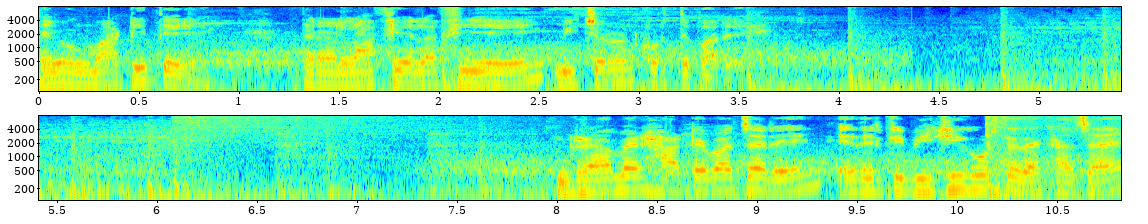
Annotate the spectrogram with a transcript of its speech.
এবং মাটিতে তারা লাফিয়ে লাফিয়ে বিচরণ করতে পারে। গ্রামের হাটে বাজারে এদেরকে বিক্রি করতে দেখা যায়।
